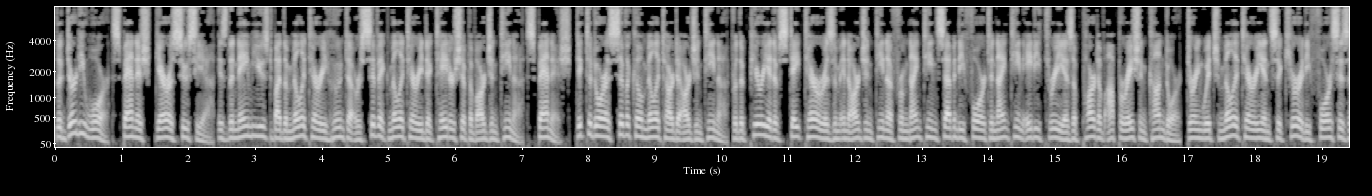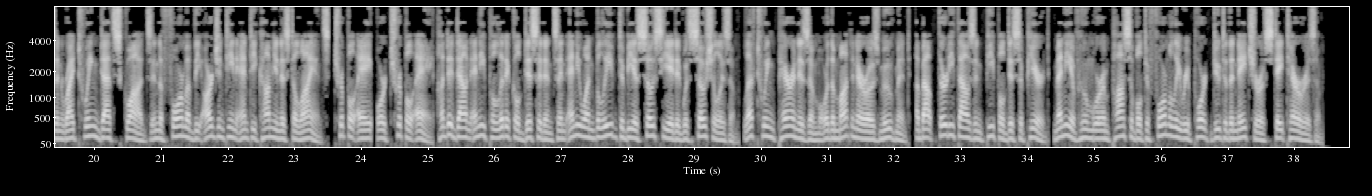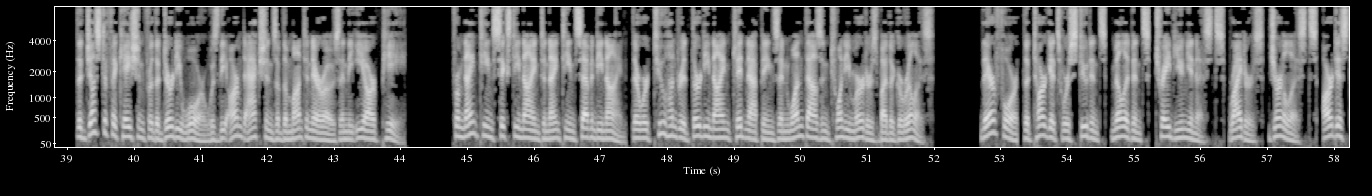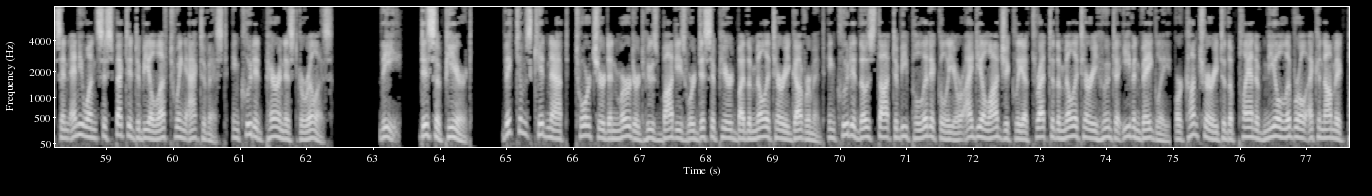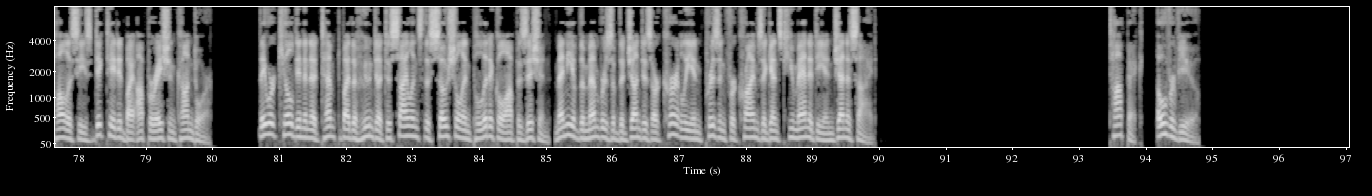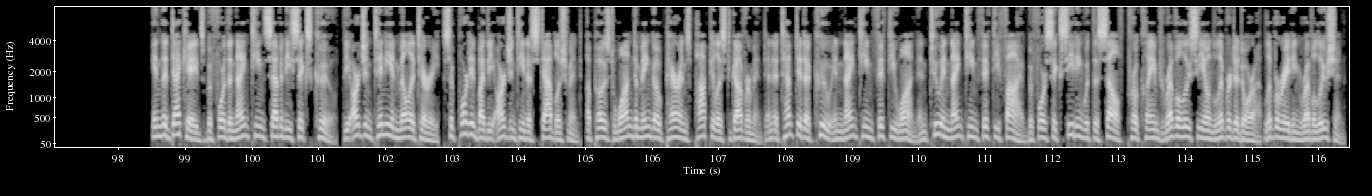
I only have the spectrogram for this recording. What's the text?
The Dirty War Spanish, Guerra Sucia is the name used by the military junta or civic military dictatorship of Argentina Spanish, Dictadura Cívico-Militar de Argentina for the period of state terrorism in Argentina from 1974 to 1983 as a part of Operation Condor, during which military and security forces and right-wing death squads in the form of the Argentine Anti-Communist Alliance AAA, or AAA hunted down any political dissidents and anyone believed to be associated with socialism, left-wing Peronism or the Montoneros movement, about 30,000 people disappeared, many of whom were impossible to formally report due to the nature of state terrorism. The justification for the Dirty War was the armed actions of the Montoneros and the ERP. From 1969 to 1979, there were 239 kidnappings and 1,020 murders by the guerrillas. Therefore, the targets were students, militants, trade unionists, writers, journalists, artists and anyone suspected to be a left-wing activist, included Peronist guerrillas. The «disappeared» Victims kidnapped, tortured and murdered whose bodies were disappeared by the military government included those thought to be politically or ideologically a threat to the military junta even vaguely, or contrary to the plan of neoliberal economic policies dictated by Operation Condor. They were killed in an attempt by the junta to silence the social and political opposition. Many of the members of the juntas are currently in prison for crimes against humanity and genocide. Topic Overview In the decades before the 1976 coup, the Argentinian military, supported by the Argentine establishment, opposed Juan Domingo Perón's populist government and attempted a coup in 1951 and two in 1955 before succeeding with the self-proclaimed Revolución Libertadora liberating revolution.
